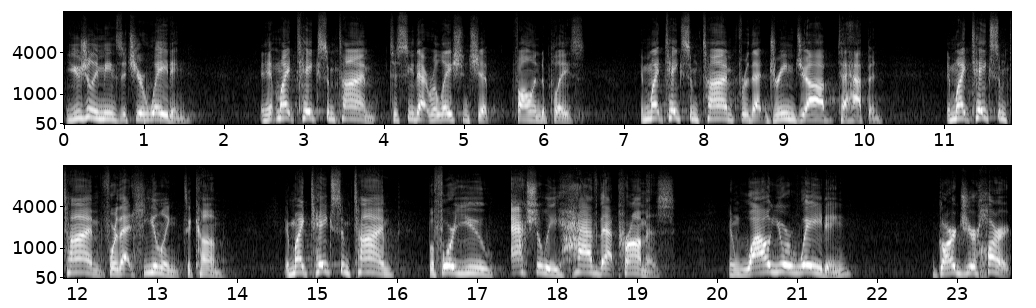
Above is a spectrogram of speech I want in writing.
usually means that you're waiting. And it might take some time to see that relationship fall into place. It might take some time for that dream job to happen. It might take some time for that healing to come. It might take some time before you actually have that promise. And while you're waiting, guard your heart.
